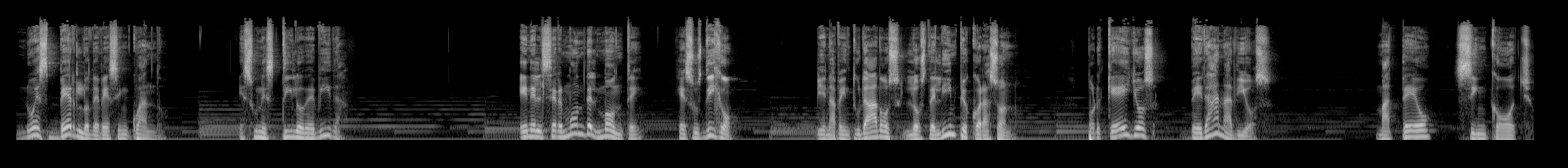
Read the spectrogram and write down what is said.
no es verlo de vez en cuando, es un estilo de vida. En el Sermón del Monte, Jesús dijo, Bienaventurados los de limpio corazón, porque ellos verán a Dios. Mateo 5:8.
